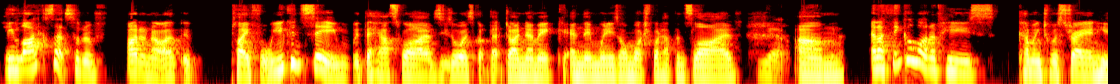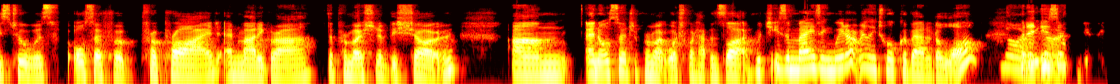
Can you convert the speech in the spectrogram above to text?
He likes that sort of. I don't know. Playful. You can see with the housewives, he's always got that dynamic. And then when he's on Watch What Happens Live, yeah. Um, and I think a lot of his coming to Australia and his tour was also for for Pride and Mardi Gras, the promotion of this show, um, and also to promote Watch What Happens Live, which is amazing. We don't really talk about it a lot, no, but it is don't. a really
